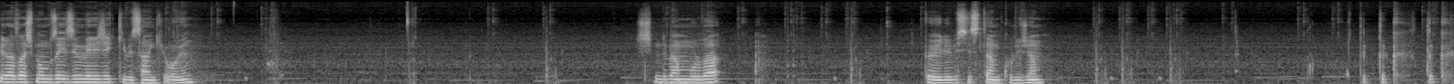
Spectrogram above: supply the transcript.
Biraz açmamıza izin verecek gibi sanki oyun. Şimdi ben burada böyle bir sistem kuracağım. Tık tık tık.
